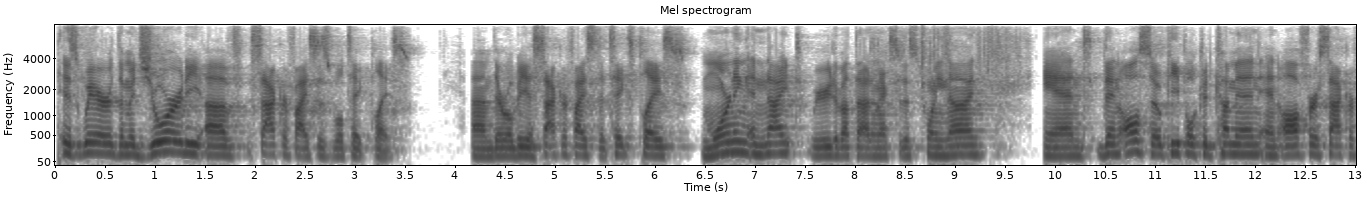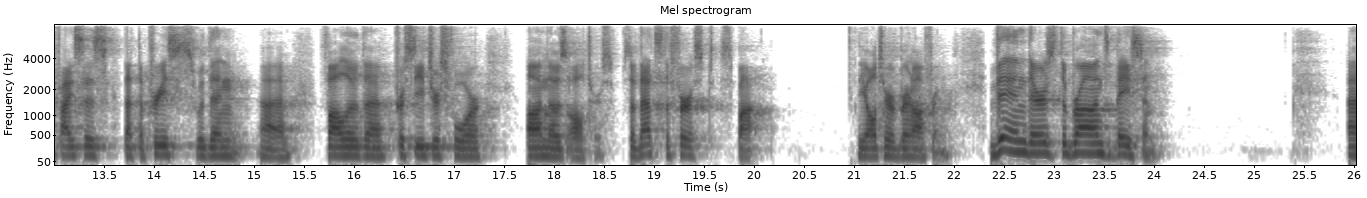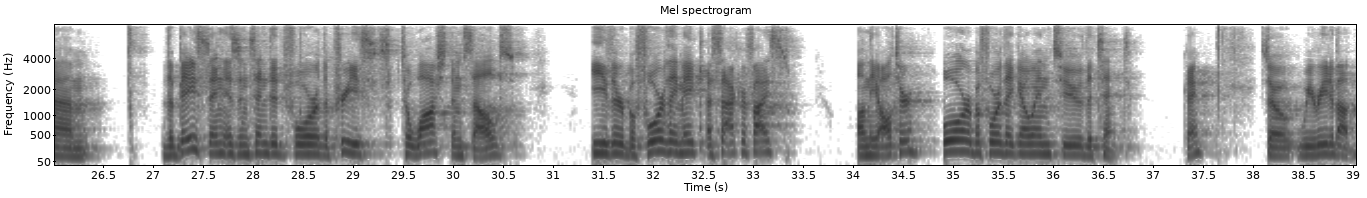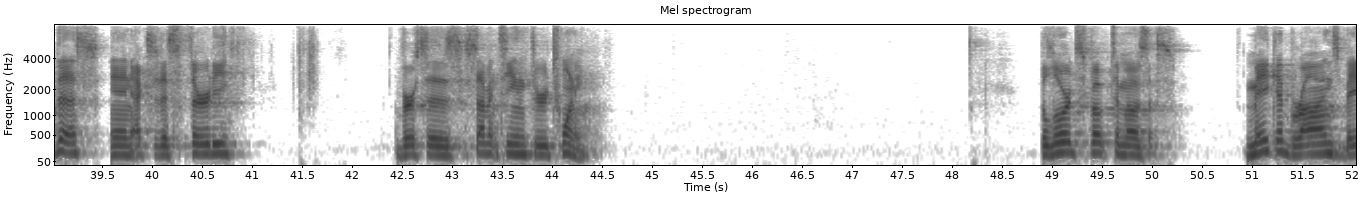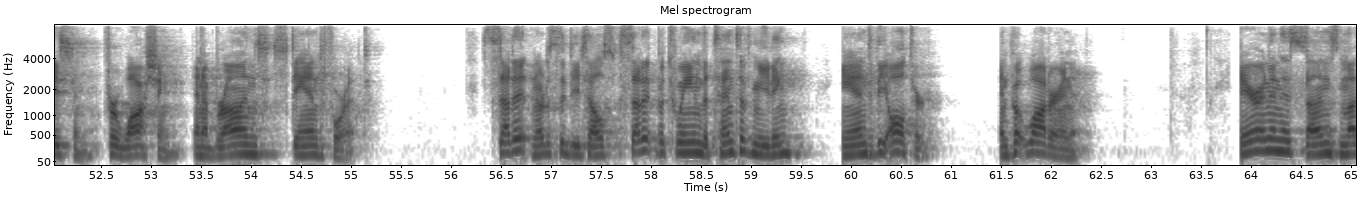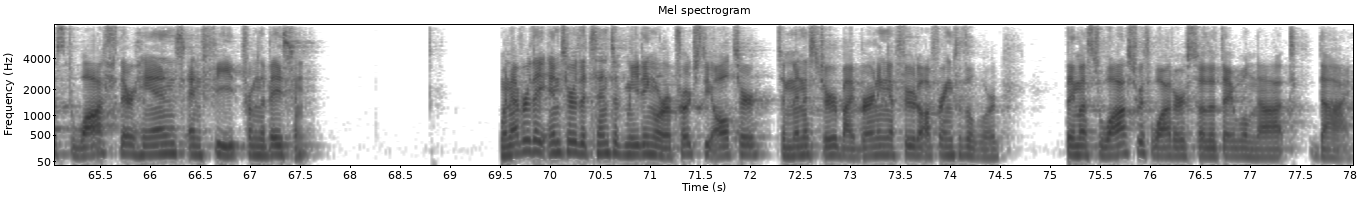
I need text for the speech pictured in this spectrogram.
is where the majority of sacrifices will take place. Um, there will be a sacrifice that takes place morning and night. We read about that in Exodus 29. And then also, people could come in and offer sacrifices that the priests would then uh, follow the procedures for on those altars. So that's the first spot, the altar of burnt offering. Then there's the bronze basin. Um, the basin is intended for the priests to wash themselves either before they make a sacrifice on the altar or before they go into the tent. Okay? So we read about this in Exodus 30, verses 17 through 20. The Lord spoke to Moses Make a bronze basin for washing and a bronze stand for it. Set it, notice the details, set it between the tent of meeting and the altar and put water in it. Aaron and his sons must wash their hands and feet from the basin. Whenever they enter the tent of meeting or approach the altar to minister by burning a food offering to the Lord, they must wash with water so that they will not die.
